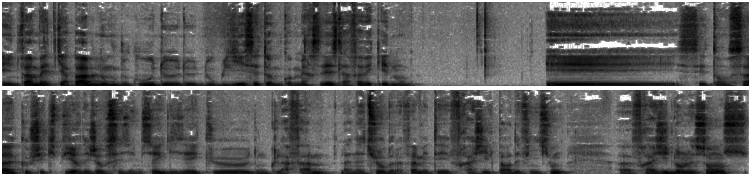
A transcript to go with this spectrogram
Et une femme va être capable, donc, du coup, d'oublier de, de, cet homme, comme Mercedes l'a fait avec Edmond. Et c'est en ça que Shakespeare, déjà au XVIe siècle, disait que donc, la femme, la nature de la femme était fragile par définition. Euh, fragile dans le sens.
